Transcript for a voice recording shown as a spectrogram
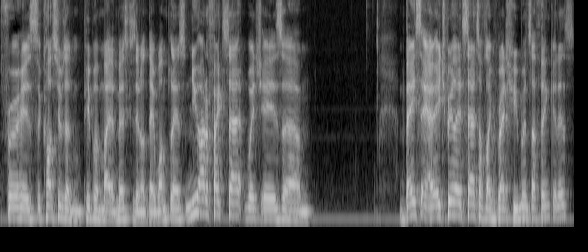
for his costumes that people might have missed because they're not day one players. New artifact set, which is um base uh, HP related stats of like red humans, I think it is.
